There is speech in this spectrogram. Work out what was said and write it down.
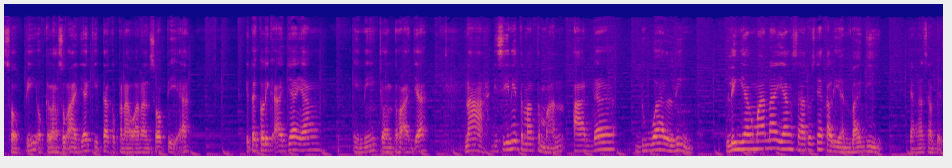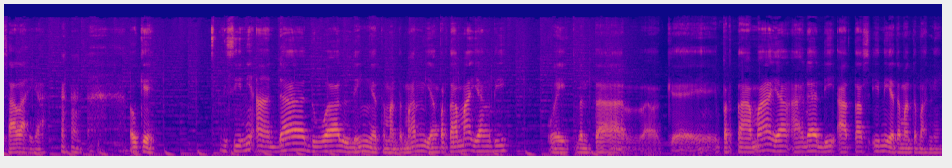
Shopee, oke langsung aja kita ke penawaran Shopee ya. Kita klik aja yang ini contoh aja. Nah di sini teman-teman ada dua link. Link yang mana yang seharusnya kalian bagi? Jangan sampai salah ya. Oke. Di sini ada dua link ya teman-teman. Yang pertama yang di Wait bentar. Oke. Pertama yang ada di atas ini ya teman-teman nih.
